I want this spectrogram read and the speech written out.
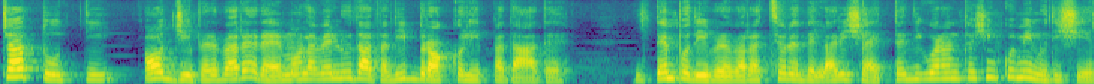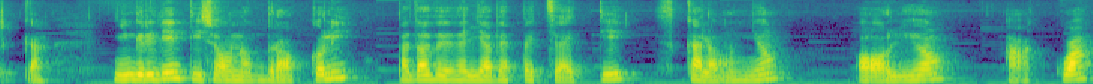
Ciao a tutti! Oggi prepareremo la vellutata di broccoli e patate. Il tempo di preparazione della ricetta è di 45 minuti circa. Gli ingredienti sono broccoli, patate tagliate a pezzetti, scalogno, olio, acqua,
